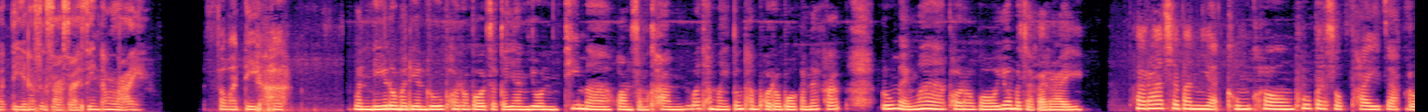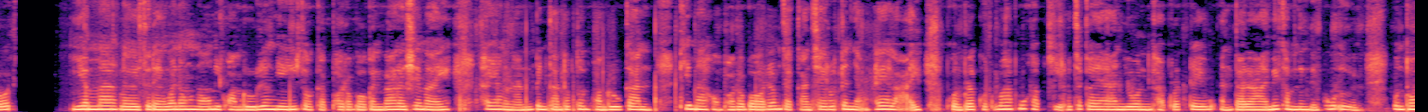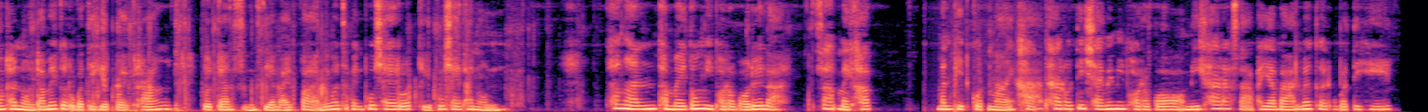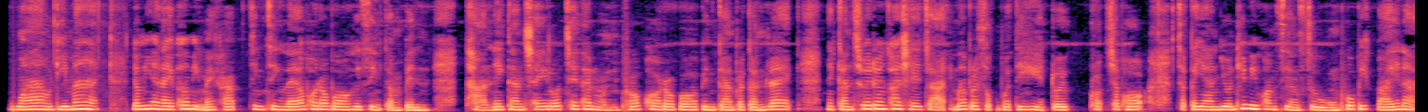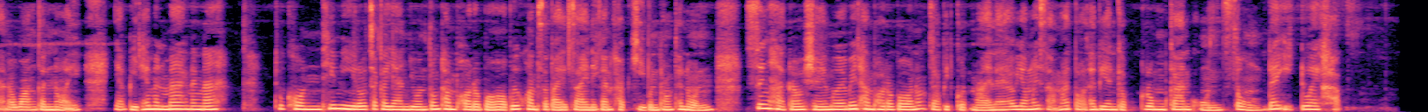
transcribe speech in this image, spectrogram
วัสดีนักศึกษาสายซิ่งทั้งหลาย สวัสดีค่ะ วันนี้เรามาเรียนรู้พรบจักรยานยนต์ที่มาความสำคัญว่าทำไมต้องทำพรบกันนะครับ รู้ไหมว่าพรบย่อมาจากอะไร พระราชบัญญัติคุ้มครองผู้ประสบภัยจากรถ เยี่ยมมากเลย แสดงว่าน้องๆ มีความรู้เรื่องนี้เกี่ยวกับพรบกันบ้างแล้วใช่ไหม ถ้าอย่างนั้นเป็นการทบทวนความรู้กัน ที่มาของพรบเริ่มจากการใช้รถกันอย่างแพร่หลาย ผลปรากฏว่าผู้ขับขี่รถจักรยานยนต์ขับรถเร็วอันตรายไม่คำนึงถึงผู้อื่น บนท้องถนนทำให้เกิดอุบัติเหตุบ่อยครั้ง เกิดการสูญเสียหลายฝ่ายไม่ว่าจะเป็นผู้ใช้รถหรือผู้ใช้ถนน ถ้างั้นทำไมต้องมีพรบด้วยล่ะ ทราบไหมครับมันผิดกฎหมายค่ะ ถ้ารถที่ใช้ไม่มีพรบ มีค่ารักษาพยาบาลเมื่อเกิดอุบัติเหตุ ว้าว ดีมาก แล้วมีอะไรเพิ่มอีกไหมครับ จริง ๆ แล้วพรบคือสิ่งจำเป็น ฐานในการใช้รถใช้ถนน เพราะพรบเป็นการประกันแรก ในการช่วยเรื่องค่าใช้จ่ายเมื่อประสบอุบัติเหตุ โดยเฉพาะจักรยานยนต์ที่มีความเสี่ยงสูง พวกบิ๊กไบค์น่ะ ระวังกันหน่อย อย่าบีดให้มันมากนักนะ ทุกคนที่มีรถจักรยานยนต์ต้องทำพรบเพื่อความสบายใจในการขับขี่บนท้องถนน ซึ่งหากเราเฉยเมยไม่ทำพรบนอกจากผิดกฎหมายแล้ว ยังไม่สามารถต่อทะเบียนกับกรมการขนส่งได้อีกด้วยครับ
